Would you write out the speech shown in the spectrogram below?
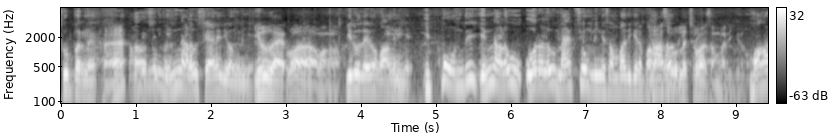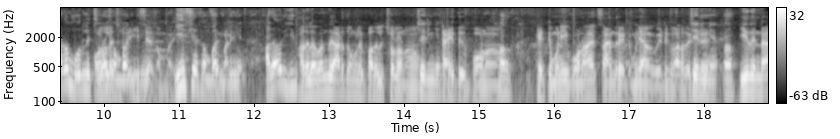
சூப்பர்ண்ணே நீங்க என்ன அளவு சேலரி வாங்குனீங்க? இருபதாயிரம் ரூபா வாங்கலாம். இருபதாயிரம் வாங்குனீங்க. இப்போ வந்து என்ன அளவு ஓரளவு மேக்ஸிமம் நீங்க சம்பாதிக்கிற பணம்? ஒரு லட்ச ரூபா சம்பாதிக்கிறோம். மாதம் ஒரு லட்ச ரூபா சம்பாதிக்கிறீங்க. ஈஸியா சம்பாதிக்கிறீங்க. அதாவது அதுல வந்து அடுத்தவங்களுக்கு பதில் சொல்லணும். சரிங்க. டயத்துக்கு போகணும். எட்டு மணிக்கு போனா சாயந்தரம் எட்டு மணி அவங்க வீட்டுக்கு வர்றதுக்கு. சரிங்க. இதுண்டா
